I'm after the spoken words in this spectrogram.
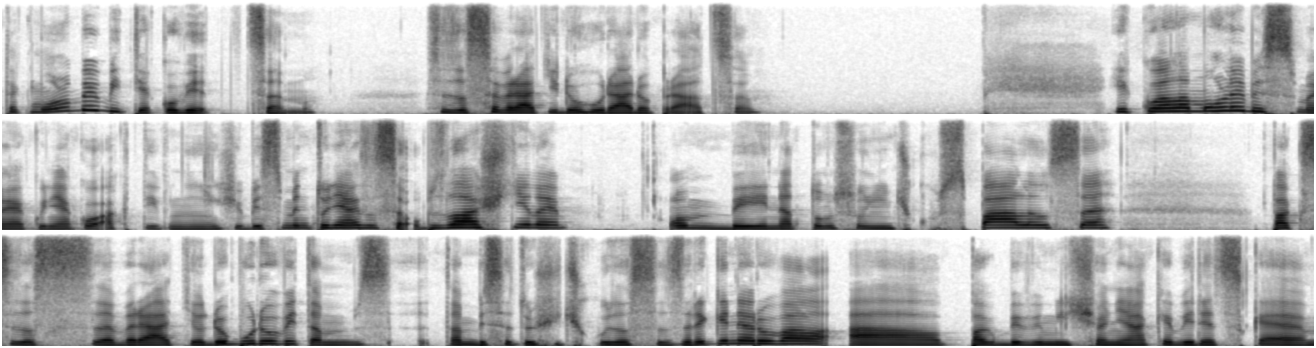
Tak mohl by být jako vědcem. Se zase vrátit do hurá do práce. Jako ale mohli bychom jako nějakou aktivní, že bychom to nějak zase obzvláštnili. On by na tom sluníčku spálil se, pak se zase vrátil do budovy, tam, tam by se trošičku zase zregeneroval a pak by vymýšlel nějaké vědecké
